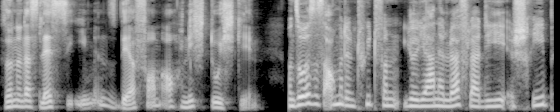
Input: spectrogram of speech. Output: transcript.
sondern das lässt sie ihm in der Form auch nicht durchgehen. Und so ist es auch mit dem Tweet von Juliane Löffler, die schrieb,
